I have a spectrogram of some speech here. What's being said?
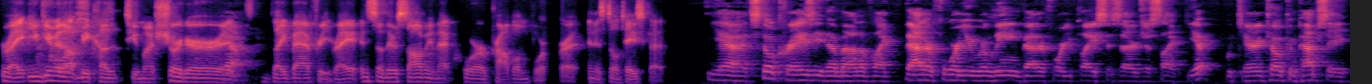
right? You of give course. it up because too much sugar and yeah. like bad for you, right? And so they're solving that core problem for it, and it still tastes good. Yeah, it's still crazy the amount of like better for you or leaning better for you places that are just like, yep, we carry Coke and Pepsi.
